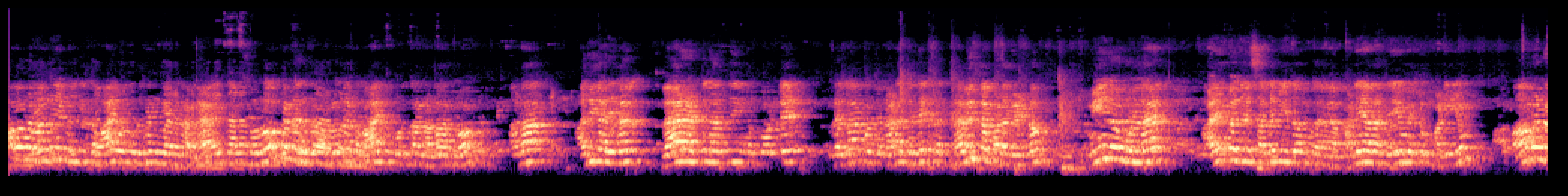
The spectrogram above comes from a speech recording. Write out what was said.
அவங்க வந்து எங்களுக்கு இந்த வாய்ப்பு கொடுங்கன்னு கேட்கறாங்க. லோக்கல் இருக்கிறவங்களுக்கு அந்த வாய்ப்பு கொடுத்தா நல்லா இருக்கும். ஆனா அதிகாரிகள் வேற இடத்துல இருந்து இங்க போட்டு இதெல்லாம் கொஞ்சம் நடக்குது. இதை தவிர்க்கப்பட வேண்டும். மீதம் உள்ள ஐம்பது சதவீதம் பணியாளர் நியமிக்கும் பணியும் மாமன்ற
